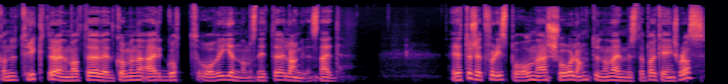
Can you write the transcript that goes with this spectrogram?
kan du trygt regne med at vedkommende er godt over gjennomsnittet langrennsnerd. Rett og slett fordi Spålen er så langt unna nærmeste parkeringsplass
